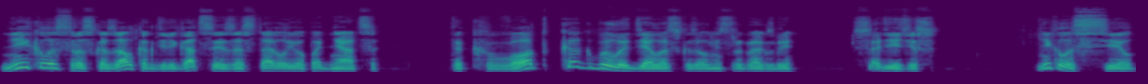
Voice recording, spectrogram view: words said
Николас рассказал, как делегация заставила его подняться. — Так вот как было дело, — сказал мистер Грэксбери. — Садитесь. Николас сел,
